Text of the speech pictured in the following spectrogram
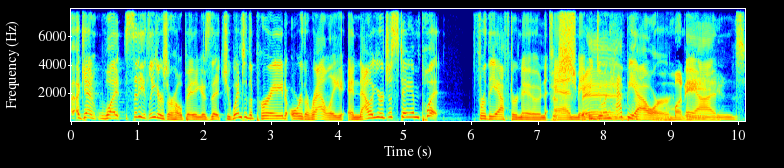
again, what city leaders are hoping is that you went to the parade or the rally, and now you're just staying put for the afternoon and maybe doing happy hour money. and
